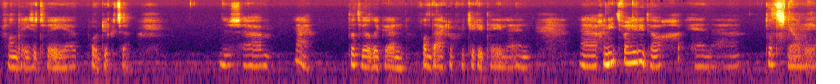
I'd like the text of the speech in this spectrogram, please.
van deze twee producten. Dus um, ja, dat wilde ik vandaag nog met jullie delen. En uh, geniet van jullie dag en uh, tot snel weer.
